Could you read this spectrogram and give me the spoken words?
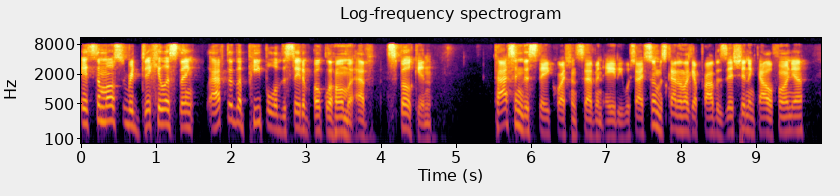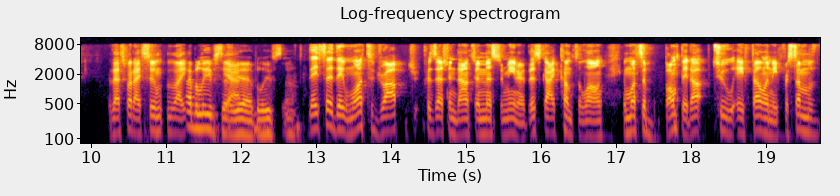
it's the most ridiculous thing. After the people of the state of Oklahoma have spoken, passing the state question 780, which I assume is kind of like a proposition in California. That's what I assume. Like I believe so. Yeah. yeah, I believe so. They said they want to drop possession down to a misdemeanor. This guy comes along and wants to bump it up to a felony for some of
